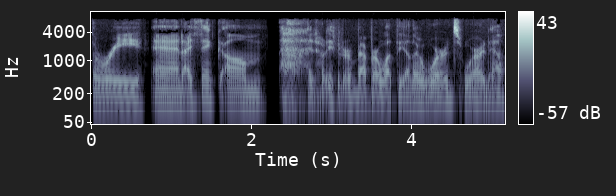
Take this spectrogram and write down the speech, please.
three. And I think um I don't even remember what the other words were now.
